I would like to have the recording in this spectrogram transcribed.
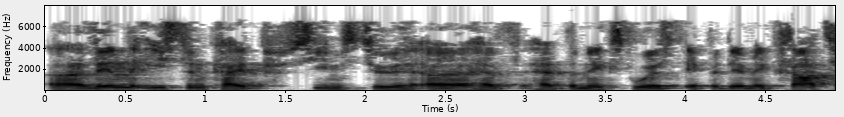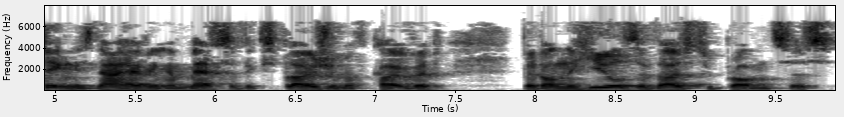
Uh, then the Eastern Cape seems to uh, have had the next worst epidemic. Gauteng is now having a massive explosion of COVID, but on the heels of those two provinces.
